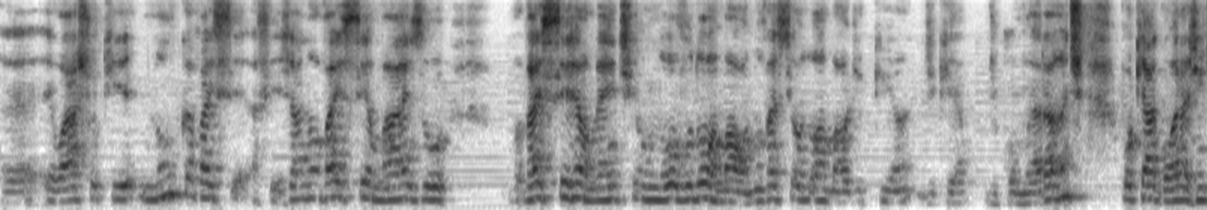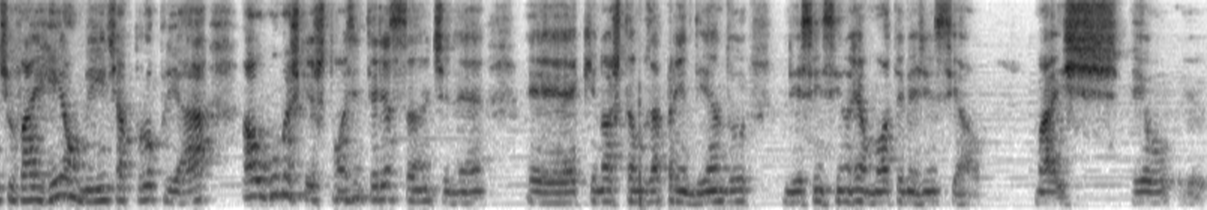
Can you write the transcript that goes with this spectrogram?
é, eu acho que nunca vai ser, assim, já não vai ser mais o, vai ser realmente um novo normal, não vai ser o normal de, que, de, que, de como era antes, porque agora a gente vai realmente apropriar algumas questões interessantes né, é, que nós estamos aprendendo nesse ensino remoto emergencial. Mas eu, eu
